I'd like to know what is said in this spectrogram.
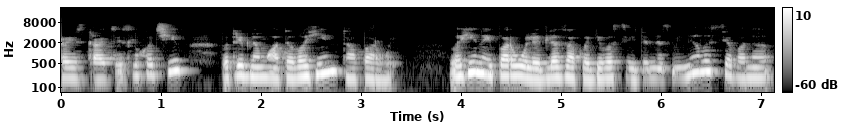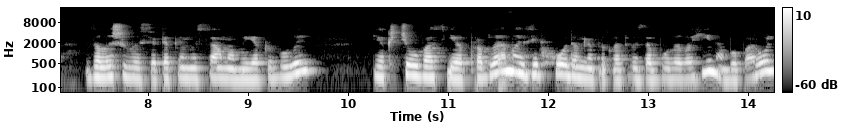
реєстрації слухачів, потрібно мати логін та пароль. Логіни і паролі для закладів освіти не змінилися, вони залишилися такими самими, як і були. Якщо у вас є проблеми зі входом, наприклад, ви забули логін або пароль,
